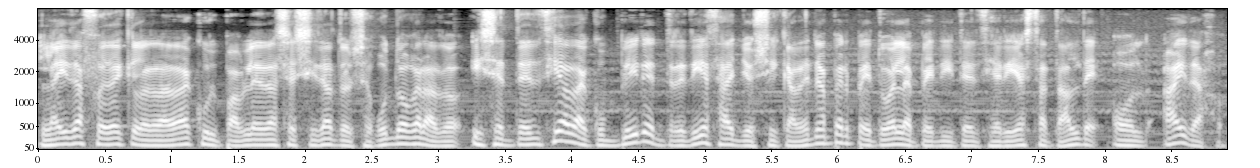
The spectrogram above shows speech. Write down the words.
Laida fue declarada culpable de asesinato en segundo grado y sentenciada a cumplir entre 10 años y cadena perpetua en la penitenciaría estatal de Old Idaho.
